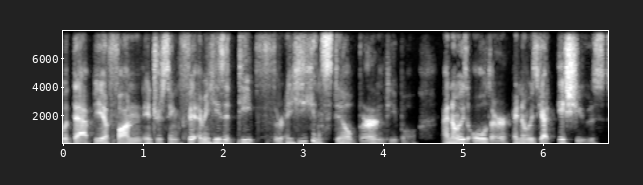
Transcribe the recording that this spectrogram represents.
Would that be a fun, interesting fit? I mean, he's a deep. Th- he can still burn people. I know he's older. I know he's got issues,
